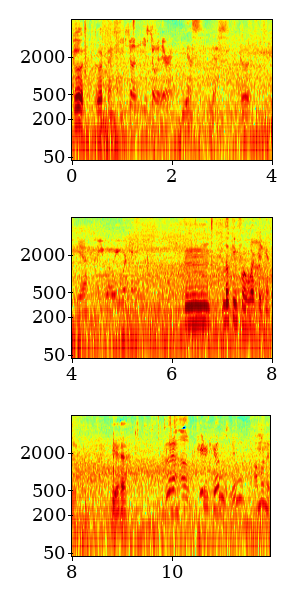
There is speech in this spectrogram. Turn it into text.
Good, good, thank you. You still, you still with her, right? Yes, yes, good. Yeah. Are you, were you working? Mm, looking for work again. Yeah, Good at um, Trader Joe's, man. I'm gonna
